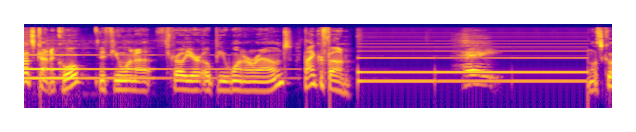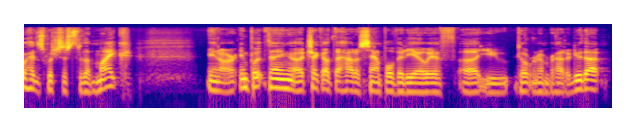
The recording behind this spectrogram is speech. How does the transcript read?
So that's kind of cool if you want to throw your OP1 around. Microphone. Hey. Let's go ahead and switch this to the mic in our input thing. Uh, check out the how to sample video if uh, you don't remember how to do that.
